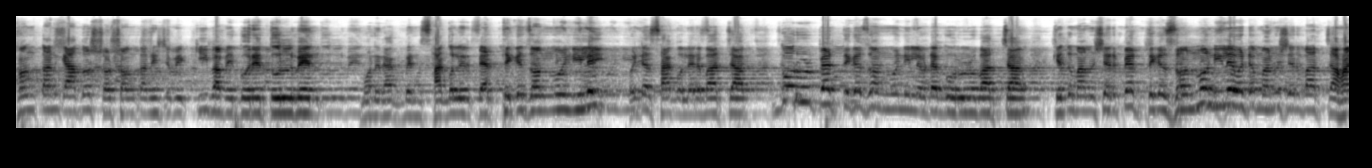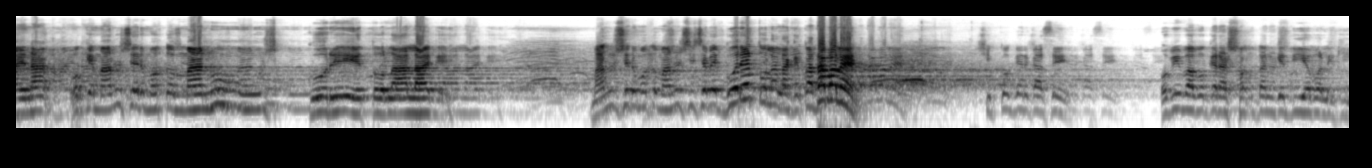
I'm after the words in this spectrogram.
সন্তানকে আদর্শ সন্তান হিসেবে কীভাবে গড়ে তুলবেন? মনে রাখবেন, ছাগলের পেট থেকে জন্ম নিলেই ওইটা ছাগলের বাচ্চা। গরুর পেট থেকে জন্ম নিলে ওটা গরুর বাচ্চা। কিন্তু মানুষের পেট থেকে জন্ম নিলে ওটা মানুষের বাচ্চা হয় না। ওকে মানুষের মতো মানুষ করে তোলা লাগে। মানুষের মতো মানুষ হিসেবে গড়ে তোলা লাগে। কথা বলেন। শিক্ষকের কাছে অভিভাবকেরা সন্তানকে দিয়ে বলে কি?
